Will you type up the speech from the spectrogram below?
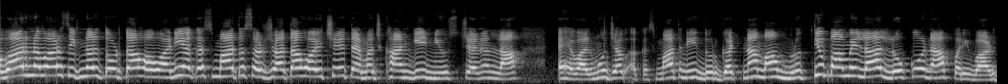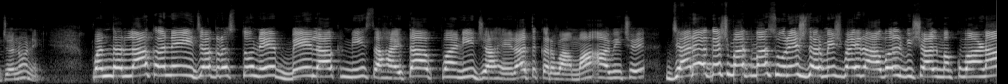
અવારનવાર સિગ્નલ તોડતા હોવાની અકસ્માત સર્જાતા હોય છે. તેમજ ખાનગી ન્યૂઝ ચેનલના અહેવાલ મુજબ અકસ્માતની દુર્ઘટનામાં મૃત્યુ પામેલા લોકોના પરિવારજનોને પંદર લાખ અને ઈજાગ્રસ્તોને બે લાખની સહાયતા આપવાની જાહેરાત કરવામાં આવી છે. જ્યારે અકસ્માતમાં સુરેશ, ધર્મેશભાઈ રાવલ, વિશાલ મકવાણા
